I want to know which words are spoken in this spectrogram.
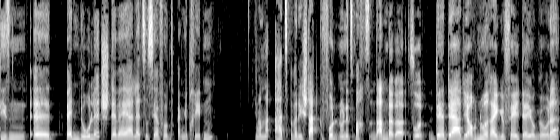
Diesen äh, Ben Dolic, der wäre ja letztes Jahr für uns angetreten. Dann hat es aber nicht stattgefunden und jetzt macht es ein anderer. So, der, der hat ja auch nur reingefällt, der Junge, oder?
